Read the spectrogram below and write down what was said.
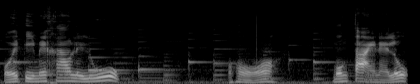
โอ้ยตีไม่เข้าเลยลูก โอ้โห มงต่อยหนลูก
